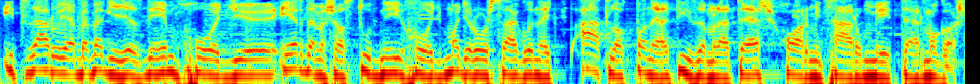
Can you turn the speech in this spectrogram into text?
Itt zárójelben megjegyezném, hogy érdemes azt tudni, hogy Magyarországon egy átlag panel 10 emeletes 33 méter magas.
